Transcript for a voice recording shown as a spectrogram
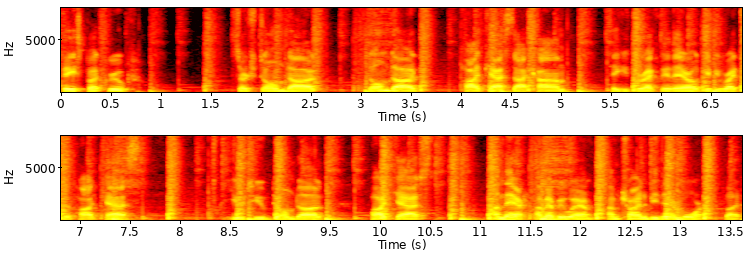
Facebook group, search Dome Dawg, Dome Dawg podcast.com. Take you directly there. I'll give you right to the podcast. YouTube, Dome Dawg podcast. I'm there. I'm everywhere. I'm, trying to be there more. But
